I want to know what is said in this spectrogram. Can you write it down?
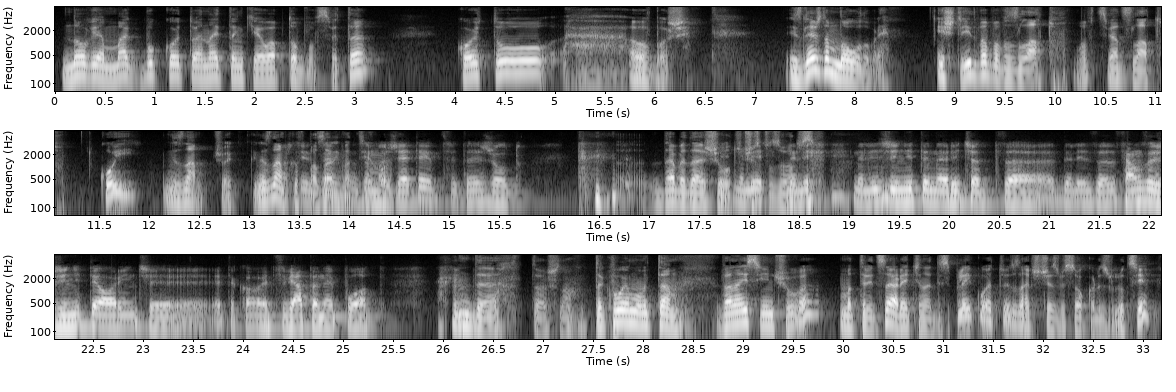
Новия MacBook, който е най-тънкият лаптоп в света, който... О, боже. Изглежда много добре. И ще идва в злато, в цвят злато. Кой не знам, човек. Не знам какъв пазар има тия. За мъжете цвета е жълто. Да, бе, да, е жълто, нали, чисто злато. Нали, нали, жените наричат, а, дали, за, само за жените оринч е, е такова, е цвята, не е плод. да, точно. Какво имаме там? 12-инчова матрица, Retina дисплей, което е, значи, че е с висока резолюция.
